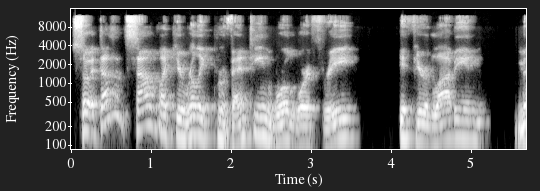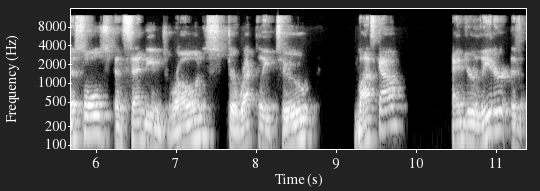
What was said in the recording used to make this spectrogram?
So it doesn't sound like you're really preventing World War III if you're lobbying missiles and sending drones directly to Moscow and your leader is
